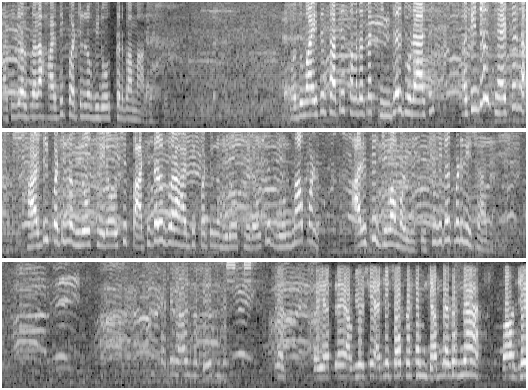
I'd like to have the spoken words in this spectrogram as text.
પાટીદારો દ્વારા હાર્દિક પટેલનો વિરોધ કરવામાં આવ્યો હતો. વધુ માહિતી સાથે સમરતા કિંજલ જોડાયા છે. કિંજલ ઠેર હાર્દિક પટેલનો વિરોધ થઈ રહ્યો છે, પાટીદારો દ્વારા હાર્દિક પટેલનો વિરોધ થઈ રહ્યો છે, ધ્રોલમાં પણ આ રીતે જોવા મળ્યું હતું. શું વિગત મળી રહી છે હાલ? આવ્યો છે. આજે સૌપ્રથમ જામનગરના જે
